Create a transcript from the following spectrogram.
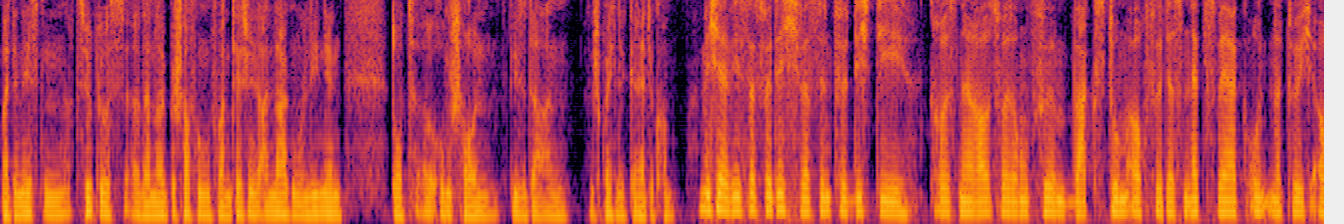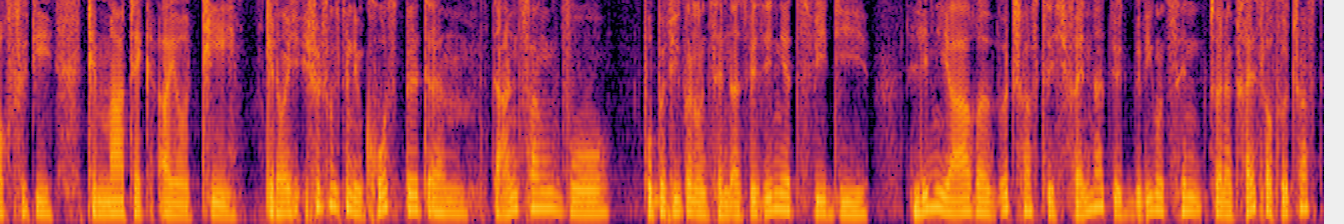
bei dem nächsten Zyklus äh, der Neubeschaffung von technischen Anlagen und Linien dort äh, umschauen, wie sie da an entsprechende Geräte kommen. Michael, wie ist das für dich? Was sind für dich die größten Herausforderungen für Wachstum, auch für das Netzwerk und natürlich auch für die Thematik IoT? Genau, ich, ich würde wirklich mit dem Großbild ähm, da anfangen, wo, wo bewegt man uns hin? Also wir sehen jetzt, wie die lineare Wirtschaft sich verändert. Wir bewegen uns hin zu einer Kreislaufwirtschaft.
